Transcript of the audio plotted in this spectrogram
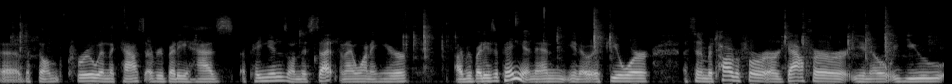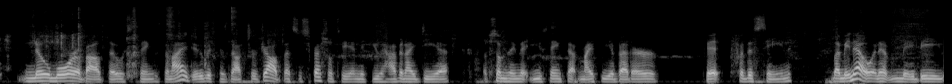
uh, the film crew and the cast? Everybody has opinions on this set, and I want to hear everybody's opinion. And you know, if you're a cinematographer or a gaffer, you know, you know more about those things than I do because that's your job, that's your specialty. And if you have an idea of something that you think that might be a better fit for the scene, let me know. And it, maybe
